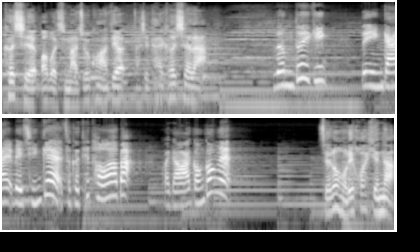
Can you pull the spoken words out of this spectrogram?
可是我无亲眼就看到，但是太可惜啦。你唔对劲，你应该被请假出去佚佗啊吧？快甲我讲讲诶！这拢互你发现呐，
